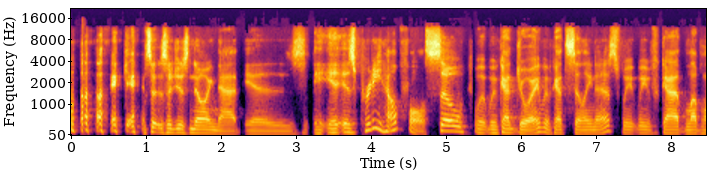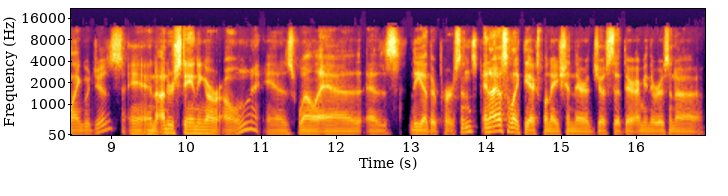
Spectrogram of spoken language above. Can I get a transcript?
so, so just knowing that is is pretty helpful. So we've got joy, we've got silliness, we we've got love languages, and understanding our own as well as as the other person's. And I also like the explanation there, just that there. I mean, there isn't a,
